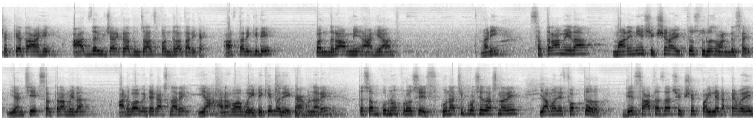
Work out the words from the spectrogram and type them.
शक्यता आहे. आज जर विचार केला तुमचा आज पंधरा तारीख आहे. आज तारीख किती? पंधरा मे आहे आज. आणि सतरा मेला माननीय शिक्षण आयुक्त सूरज मांढरे साहेब यांची एक सतरा मेला आढावा बैठक असणार आहे. या आढावा बैठकीमध्ये काय होणार आहे? तर संपूर्ण प्रोसेस कुणाची प्रोसेस असणार आहे? यामध्ये फक्त जे सात हजार शिक्षक पहिल्या टप्प्यामध्ये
